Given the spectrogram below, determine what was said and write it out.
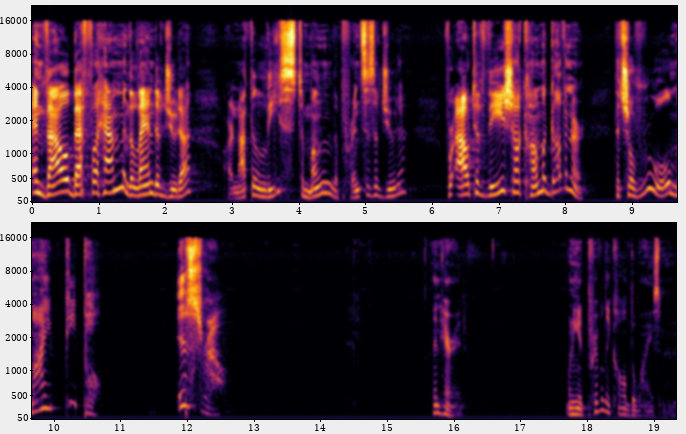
And thou, Bethlehem, in the land of Judah, art not the least among the princes of Judah? For out of thee shall come a governor that shall rule my people, Israel. Then Herod, when he had privily called the wise men,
